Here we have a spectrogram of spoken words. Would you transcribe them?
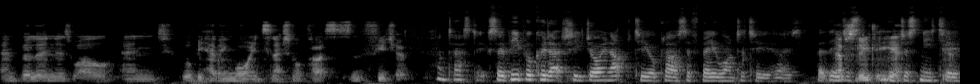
and Berlin as well, and we'll be having more international classes in the future. Fantastic. So people could actually join up to your class if they wanted to, right? But they Absolutely, just, yeah. just need to.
